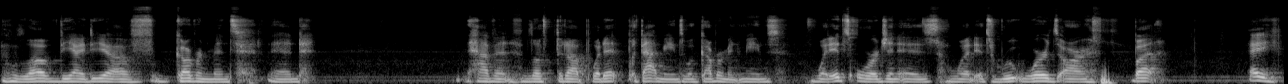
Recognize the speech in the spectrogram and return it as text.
who love the idea of government and haven't looked it up what it what that means, what government means, what its origin is, what its root words are. But hey,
